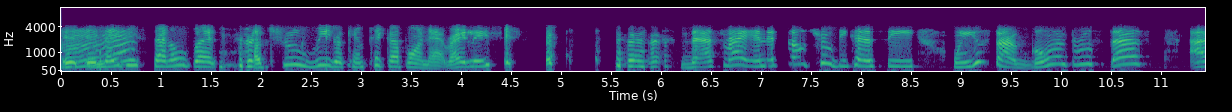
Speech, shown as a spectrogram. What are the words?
It, it may be subtle, but a true reader can pick up on that, right, Leash? That's right, and it's so true because see, when you start going through stuff, I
